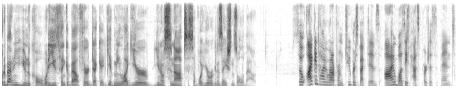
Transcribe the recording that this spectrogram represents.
What about you, Nicole? What do you think about Third Decade? Give me like your, you know, synopsis of what your organization's all about. So I can talk about it from two perspectives. I was a past participant,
